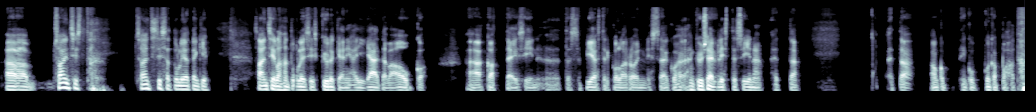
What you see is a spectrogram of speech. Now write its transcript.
Uh, Sainzista, Sainzissa tuli jotenkin, Sainzillahan tuli siis kylkeen ihan jäätävä aukko ää, katteisiin ää, tässä Piastri-kolaroinnissa, ja kun hän kyseli siinä, että, että onko, niin kuin, kuinka, pahalta,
